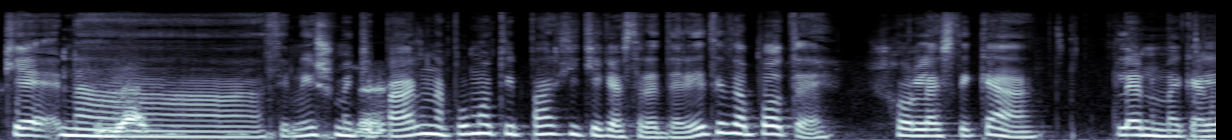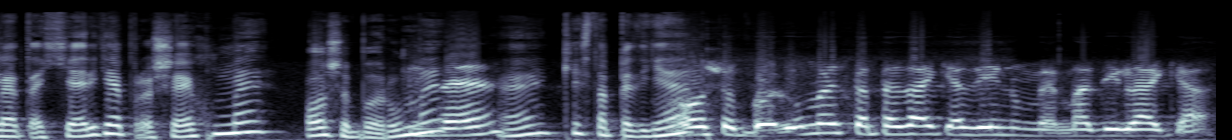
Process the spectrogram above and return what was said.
Και να θυμίσουμε και ναι. πάλι να πούμε ότι υπάρχει και γαστρεντερίτιδα. Οπότε σχολαστικά πλένουμε καλά τα χέρια, προσέχουμε όσο μπορούμε ναι. ε, και στα παιδιά. Όσο μπορούμε, στα παιδάκια δίνουμε μαντιλάκια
